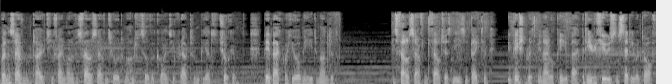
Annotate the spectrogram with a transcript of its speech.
when the servant went out, he found one of his fellow servants who owed him a hundred silver coins. He grabbed him and began to choke him. Pay back what you owe me, he demanded. His fellow servant fell to his knees and begged him, Be patient with me and I will pay you back. But he refused. Instead, he went off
